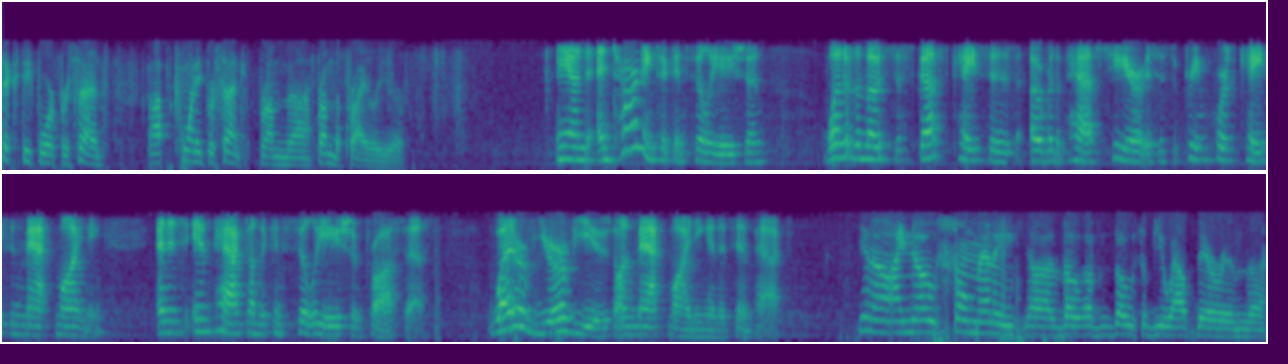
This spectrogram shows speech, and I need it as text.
64%, up 20% from from the prior year. And and turning to conciliation one of the most discussed cases over the past year is the Supreme Court's case in Mach Mining and its impact on the conciliation process. What are your views on Mach Mining and its impact? You know, I know so many uh, of those of you out there in the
